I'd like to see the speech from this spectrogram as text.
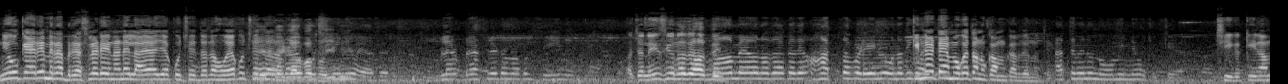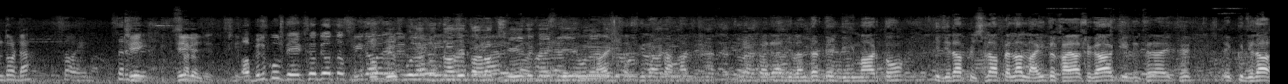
ਨਹੀਂ ਉਹ ਕਹਿ ਰਹੇ ਮੇਰਾ ਬ੍ਰੈਸਲੇਟ ਇਹਨਾਂ ਨੇ ਲਾਇਆ ਜਾਂ ਕੁਝ ਇਦਾਂ ਦਾ ਹੋਇਆ ਕੁਝ ਇਦਾਂ ਦਾ? ਗੱਲਬਾਤ ਹੋਈ ਨਹੀਂ ਹੋਇਆ ਸਰ। ਬ੍ਰੈਸਲੇਟ ਉਹਨਾਂ ਕੋਲ ਸੀ ਹੀ ਨਹੀਂ। ਅੱਛਾ ਨਹੀਂ ਸੀ ਉਹਨਾਂ ਦੇ ਹੱਥ ਤੇ? ਨਾ ਮੈਂ ਉਹਨਾਂ ਦਾ ਕਦੇ ਹੱਥ ਤਾਂ ਫੜੇ ਨਹੀਂ ਉਹਨਾਂ ਦੀ ਕਿੰਨਾ ਟਾਈਮ ਹੋ ਗਿਆ ਤੁਹਾਨੂੰ ਕੰਮ ਕਰਦੇ ਨੂੰ ਤੇ ਇੱਥੇ ਮੈਨੂੰ 9 ਮਹੀਨੇ ਹੋ ਚੁੱਕੇ ਆ। ਠੀਕ ਹੈ ਕੀ ਨਾਮ ਤੁਹਾਡਾ? ਸਾਹਿਲ ਸਰ ਠੀਕ ਠੀਕ ਹੈ ਜੀ ਆ ਬਿਲਕੁਲ ਦੇਖ ਸਕਦੇ ਹੋ ਤਸਵੀਰਾਂ ਬਿਲਕੁਲ ਇਹ ਤਾਂ ਦੀ ਤਾਰਾ 6 ਦੇ ਜੇ ਹੁਣ। ਕਰ ਰਿਹਾ ਜਲੰਧਰ ਦੇ ਡੀਮਾਰਟ ਤੋਂ ਕਿ ਜਿਹੜਾ ਪਿਛਲਾ ਪਹਿਲਾਂ ਲਾਈਵ ਦਿਖਾਇਆ ਸੀਗਾ ਕਿ ਜਿੱਥੇ ਇੱਥੇ ਇੱਕ ਜਿਹੜਾ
